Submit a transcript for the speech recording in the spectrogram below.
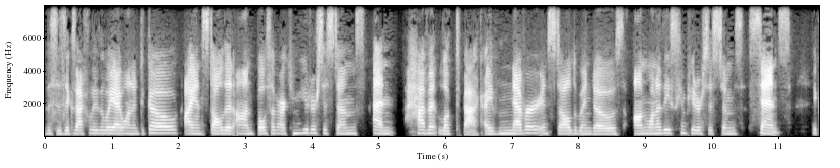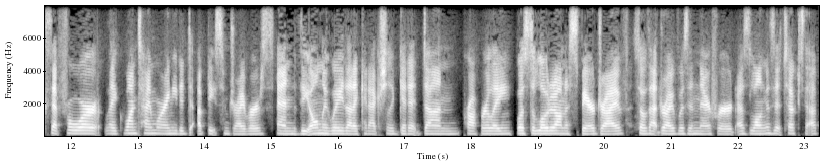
this is exactly the way I wanted to go. I installed it on both of our computer systems and haven't looked back. I've never installed Windows on one of these computer systems since except for like one time where I needed to update some drivers. And the only way that I could actually get it done properly was to load it on a spare drive. So that drive was in there for as long as it took to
